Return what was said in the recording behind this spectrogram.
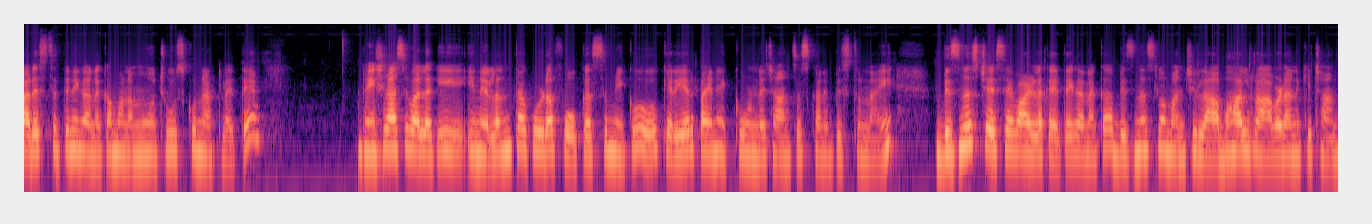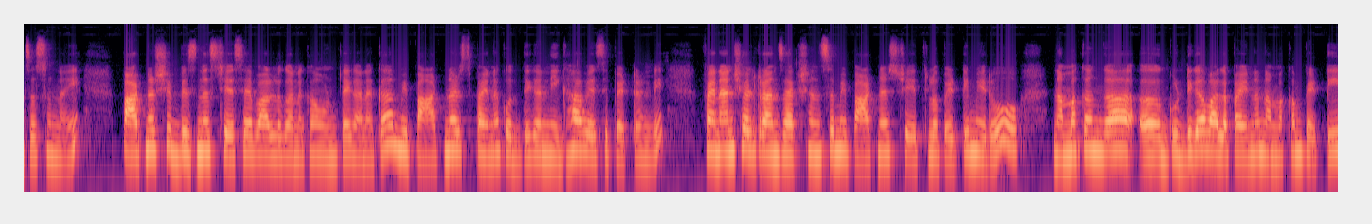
పరిస్థితిని కనుక మనము చూసుకున్నట్లయితే మేషరాశి వాళ్ళకి ఈ నెలంతా కూడా ఫోకస్ మీకు కెరియర్ పైన ఎక్కువ ఉండే ఛాన్సెస్ కనిపిస్తున్నాయి. బిజినెస్ చేసే వాళ్ళకైతే కనుక బిజినెస్లో మంచి లాభాలు రావడానికి ఛాన్సెస్ ఉన్నాయి. పార్ట్నర్షిప్ బిజినెస్ చేసే వాళ్ళు కనుక ఉంటే కనుక మీ పార్ట్నర్స్ పైన కొద్దిగా నిఘా వేసి పెట్టండి. ఫైనాన్షియల్ ట్రాన్సాక్షన్స్ మీ పార్ట్నర్స్ చేతిలో పెట్టి మీరు నమ్మకంగా గుడ్డిగా వాళ్ళపైన నమ్మకం పెట్టి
